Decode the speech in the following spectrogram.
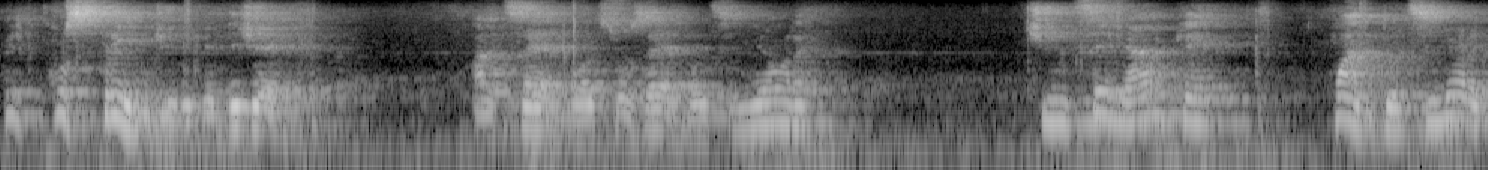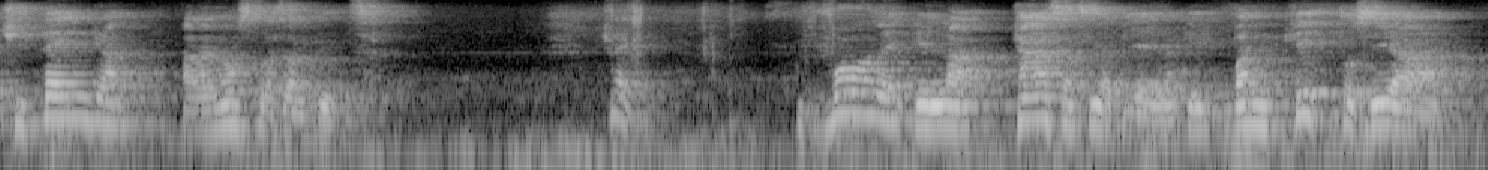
Quel costringili che dice al servo, al suo servo, il Signore, ci insegna anche quanto il Signore ci tenga alla nostra salvezza. Cioè, vuole che la casa sia piena, che il banchetto sia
